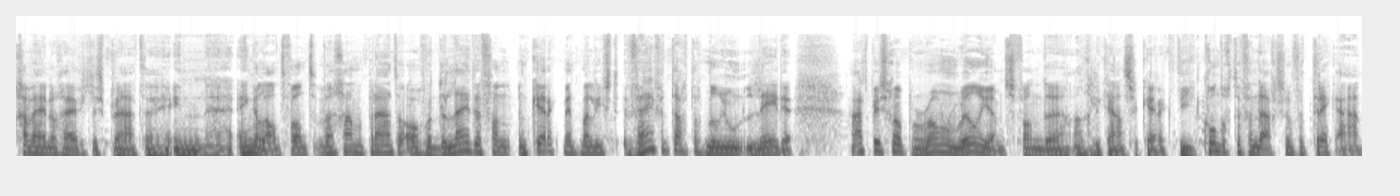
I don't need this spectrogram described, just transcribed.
gaan wij nog eventjes praten in Engeland. Want we gaan praten over de leider van een kerk met maar liefst 85 miljoen leden. Aartsbisschop Rowan Williams van de Anglikaanse kerk. Die kondigde vandaag zijn vertrek aan.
